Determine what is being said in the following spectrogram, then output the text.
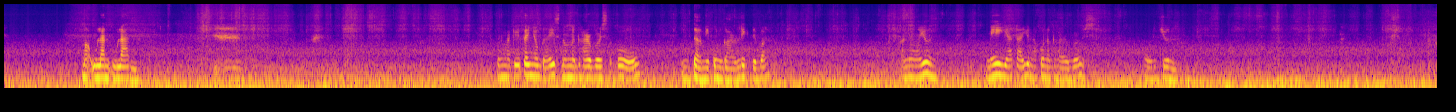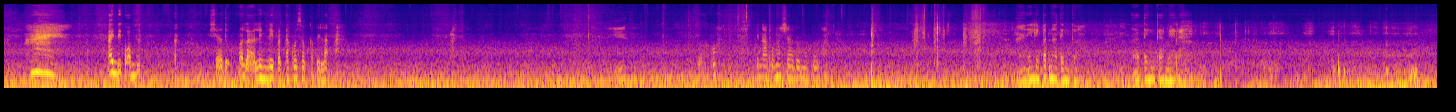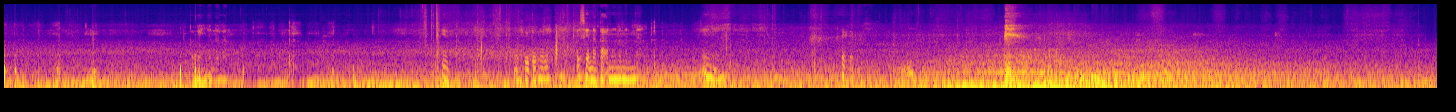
maulan-ulan. Kung nakita nyo guys, nung nag-harvest ako, dami kong garlic, ba? Ano yun? May yata yun ako nag-harvest. Or June. Ay, ay di ko abot. Masyado malalim lipat ako sa kapila. So ako, hindi na ako masyadong makuha. Ayan, Ilipat natin to. Ating camera. Ganyan na lang. Yun. Dito na lang. Kasi nakaano naman na. Ayan.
